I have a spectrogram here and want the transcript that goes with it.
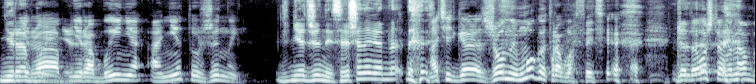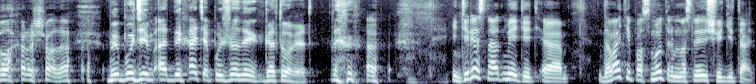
ни рабыня. раб, ни рабыня, а нету жены. Нет жены, совершенно верно. Значит, говорят, жены могут работать для того, чтобы нам было хорошо, да? Мы будем отдыхать, а пусть жены готовят. Интересно отметить, э, давайте посмотрим на следующую деталь.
